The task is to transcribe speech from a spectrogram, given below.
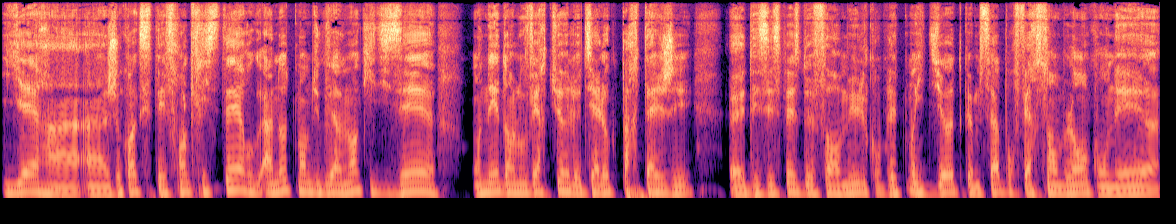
hier, un, un- je crois que c'était Franck Rister ou un autre membre du gouvernement qui disait euh, on est dans l'ouverture et le dialogue partagé. Euh, des espèces de formules complètement idiotes comme ça pour faire semblant qu'on est euh,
